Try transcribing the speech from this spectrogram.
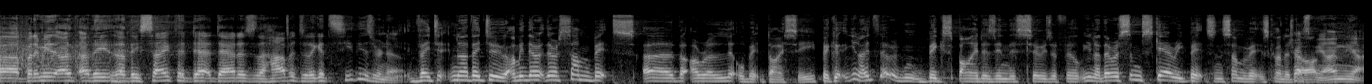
Uh, but I mean, are, are they are they psyched that Dad, Dad is the Hobbit? Do they get to see these or no? They do, no, they do. I mean, there, there are some bits uh, that are a little bit dicey because you know there are big spiders in this series of films. You know, there are some scary bits, and some of it is kind of Trust dark. me, I'm yeah,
